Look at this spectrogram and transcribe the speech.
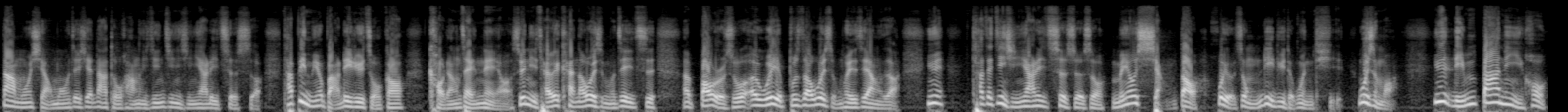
大摩、小摩这些大投行已经进行压力测试哦，他并没有把利率走高考量在内哦，所以你才会看到为什么这一次呃，鲍尔说，呃，我也不知道为什么会这样子啊，因为他在进行压力测试的时候没有想到会有这种利率的问题，为什么？因为零八年以后，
